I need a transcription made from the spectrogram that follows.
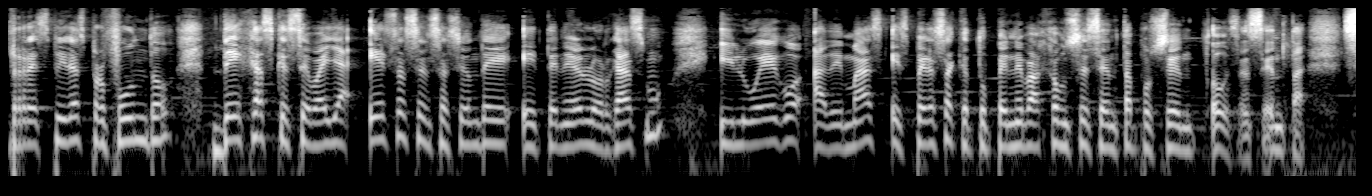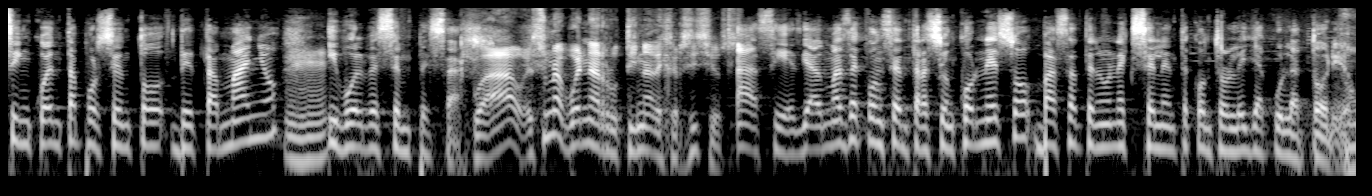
respiras profundo, dejas que se vaya esa sensación de eh, tener el orgasmo y luego además esperas a que tu pene baja un 60% o 60, 50% de tamaño y vuelves a empezar. Wow, es una buena rutina de ejercicios. Así es, y además de concentración, con eso vas a tener un excelente control eyaculatorio.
